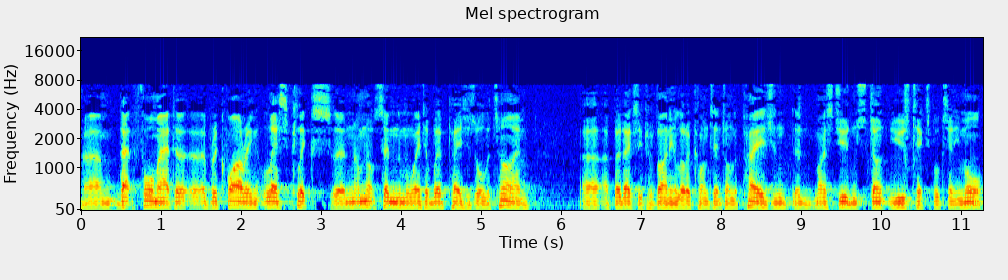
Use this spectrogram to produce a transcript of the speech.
Um, that format of requiring less clicks. Uh, I'm not sending them away to web pages all the time, uh, but actually providing a lot of content on the page, and, and my students don't use textbooks anymore.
